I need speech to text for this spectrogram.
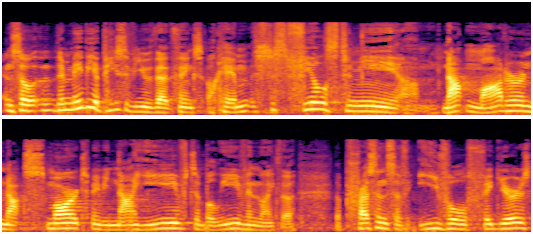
And so there may be a piece of you that thinks, okay, it just feels to me um, not modern, not smart, maybe naive to believe in like the, the presence of evil figures.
